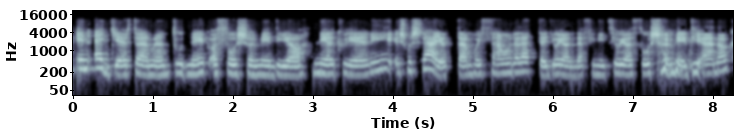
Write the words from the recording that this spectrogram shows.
Én egyértelműen tudnék a social media nélkül élni, és most rájöttem, hogy számomra lett egy olyan definíciója a social médiának,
